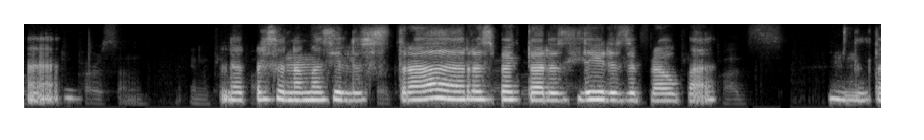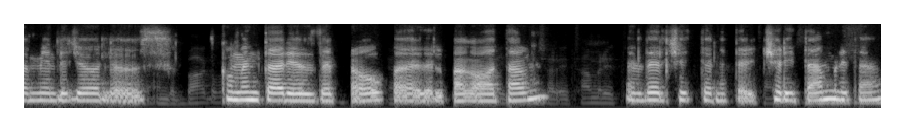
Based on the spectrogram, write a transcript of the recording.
person in la persona más ilustrada respecto a los libros de Prabhupada. Prabhupada's Él también leyó los comentarios de Prabhupada del Bhagavatam, el del Chaitanya Charitamrita,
